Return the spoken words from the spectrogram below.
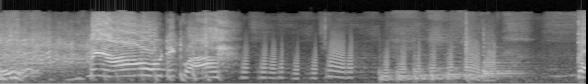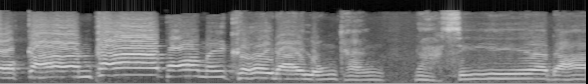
ฮ้ยไม่เอาดี กว่าก็การแพ้เพราะไม่เคยได้ลงแข่ง น่าเสียดา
